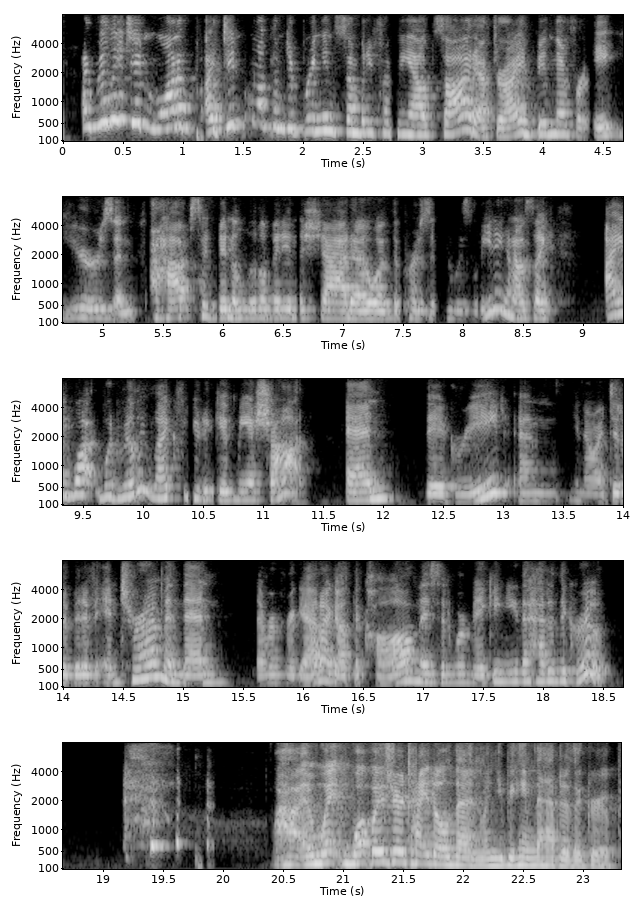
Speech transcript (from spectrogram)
I really didn't want to, I didn't want them to bring in somebody from the outside after I had been there for eight years and perhaps had been a little bit in the shadow of the person who was leading. And I was like, I would really like for you to give me a shot. And they agreed. And, you know, I did a bit of interim and then never forget, I got the call and they said, We're making you the head of the group. wow. And what, what was your title then when you became the head of the group?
